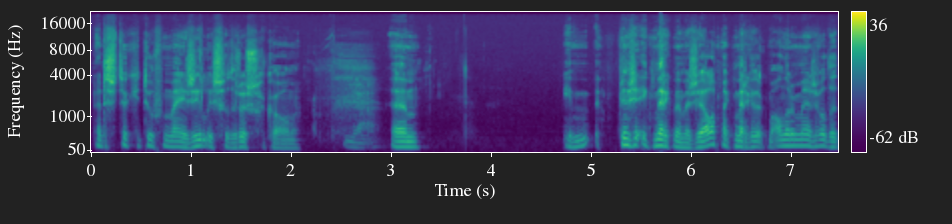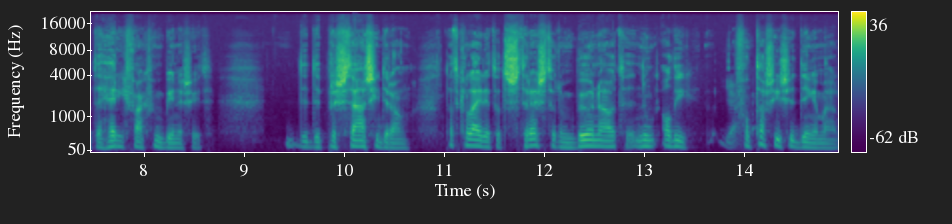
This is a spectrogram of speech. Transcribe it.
naar het stukje toe van mijn ziel is tot rust gekomen. Ja. Um, ik merk bij mezelf, maar ik merk het ook bij andere mensen wel, dat de herrie vaak van binnen zit. De, de prestatiedrang. Dat kan leiden tot stress, tot een burn-out, noem al die fantastische dingen maar.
